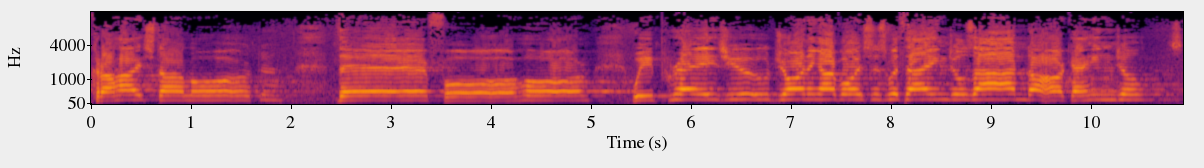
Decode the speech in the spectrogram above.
Christ our Lord. Therefore, we praise you, joining our voices with angels and archangels,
